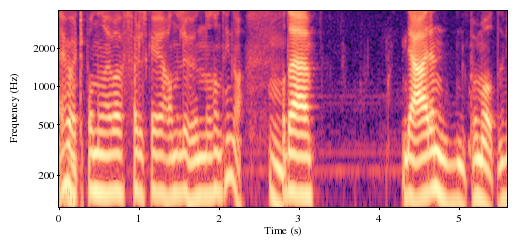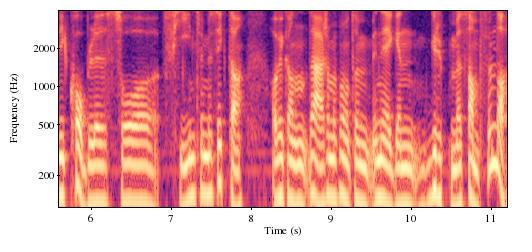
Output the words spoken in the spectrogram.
Jeg Mm. hørte på den da jeg var forelska i han eller hun, og sånne ting, da. Mm. Og det er, det er en på en måte Vi kobler så fint med musikk, da. Og vi kan, det er som på en måte en egen gruppe med samfunn, da.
